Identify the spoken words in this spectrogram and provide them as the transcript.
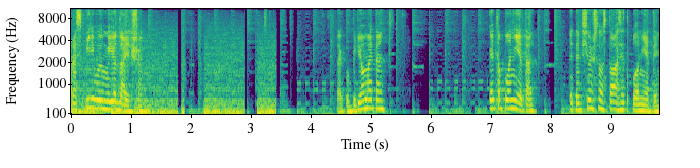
Распиливаем ее дальше. Так, уберем это. Это планета. Это все, что осталось от планеты.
